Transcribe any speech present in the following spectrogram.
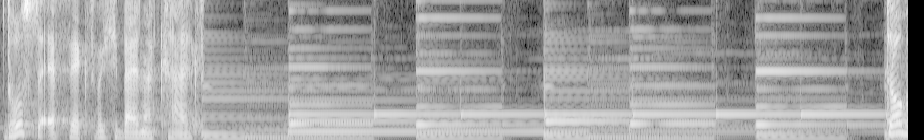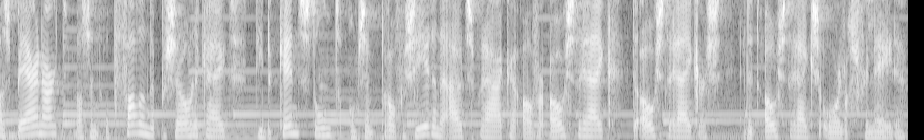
drosten-effect wat je bijna krijgt. Thomas Bernhard was een opvallende persoonlijkheid die bekend stond om zijn provocerende uitspraken over Oostenrijk, de Oostenrijkers en het Oostenrijkse oorlogsverleden.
